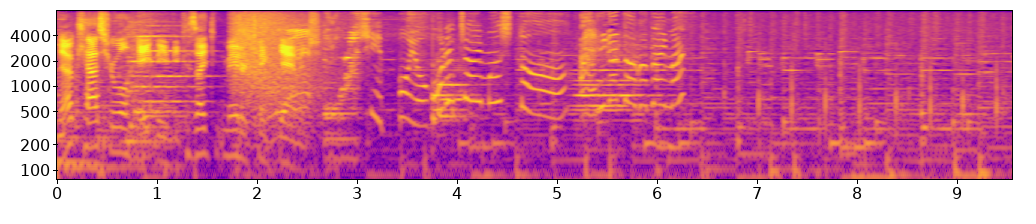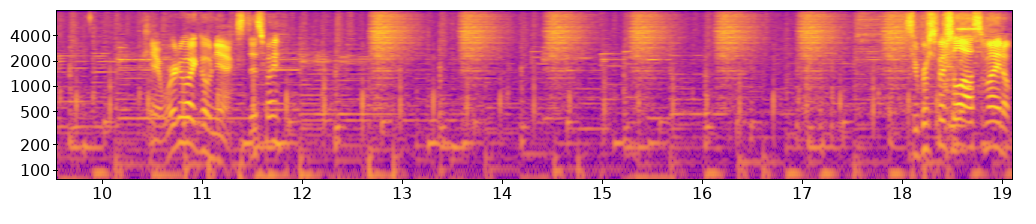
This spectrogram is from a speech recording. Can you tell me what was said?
Now Caster will hate me because I made her take damage. Okay, where do I go next? This way? Super special awesome item!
